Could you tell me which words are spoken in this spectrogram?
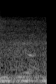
Yeah.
